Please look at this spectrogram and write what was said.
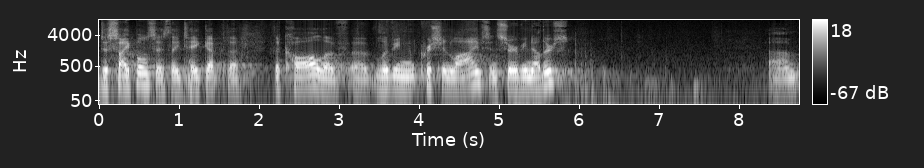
disciples as they take up the the call of living Christian lives and serving others. Um,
